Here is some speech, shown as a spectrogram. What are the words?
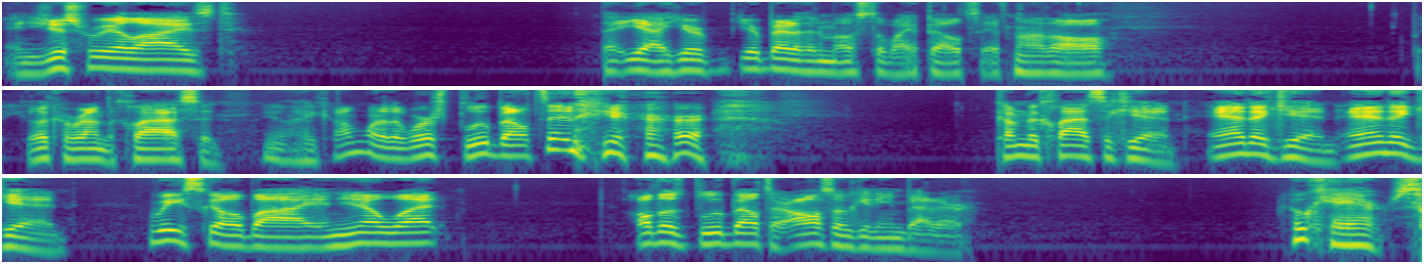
and you just realized that yeah, you're you're better than most of the white belts, if not all. But you look around the class and you're like, I'm one of the worst blue belts in here. Come to class again and again and again. Weeks go by, and you know what? All those blue belts are also getting better. Who cares?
